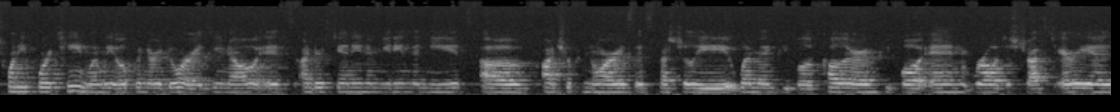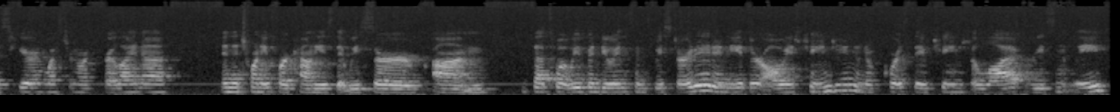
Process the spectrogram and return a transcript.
2014 when we opened our doors. You know, it's understanding and meeting the needs of entrepreneurs, especially women, people of color, and people in rural distressed areas here in Western North Carolina in the 24 counties that we serve. Um, that's what we've been doing since we started, and needs are always changing. And of course, they've changed a lot recently.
